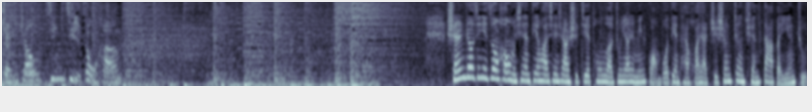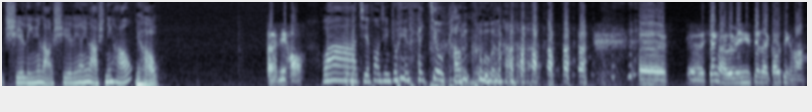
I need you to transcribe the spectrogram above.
神州经济纵横。神州经济纵横，我们现在电话线上是接通了中央人民广播电台华夏之声证券大本营主持林云老师，林云老师您好，你好，啊，你好，哇，解放军终于来救港股了，呃呃，香港人民现在高兴哈。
